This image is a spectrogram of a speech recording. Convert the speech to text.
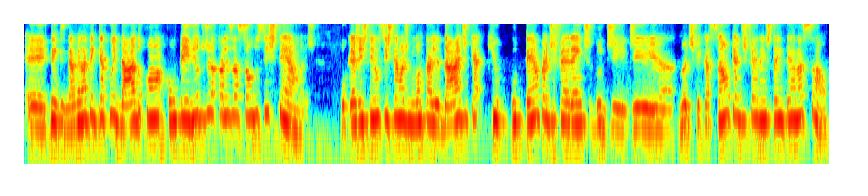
É, tem, na verdade, tem que ter cuidado com, com o período de atualização dos sistemas, porque a gente tem um sistema de mortalidade que, é, que o, o, tempo é diferente do de, de notificação, que é diferente da internação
